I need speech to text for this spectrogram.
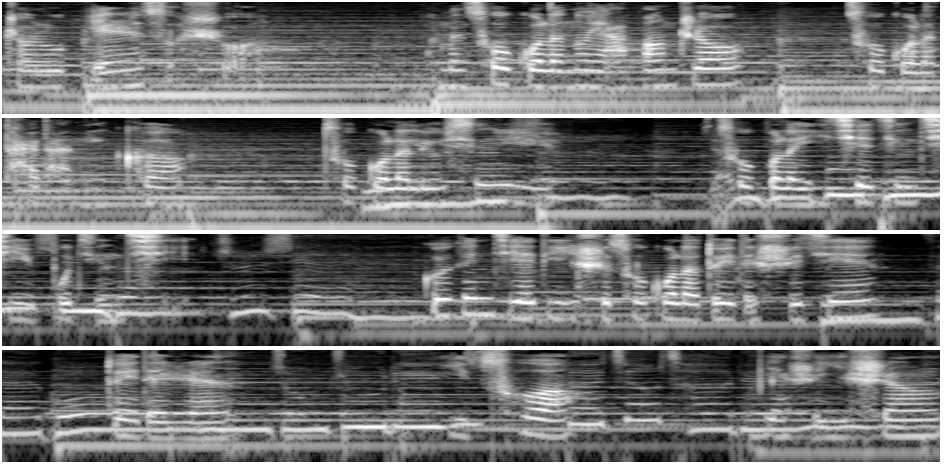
正如别人所说，我们错过了诺亚方舟，错过了泰坦尼克，错过了流星雨，错过了一切惊奇与不惊奇。归根结底是错过了对的时间，对的人，一错便是一生。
